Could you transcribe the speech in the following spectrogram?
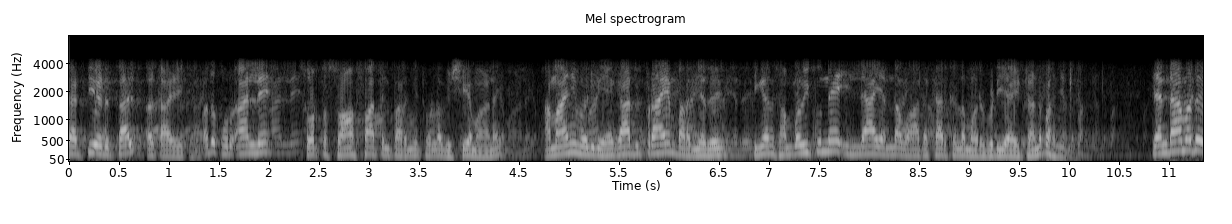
തട്ടിയെടുത്താൽ അത് താഴേക്കും അത് ഖുർആാനിലെ സുഹൃത്ത് സ്വാഫാത്തിൽ പറഞ്ഞിട്ടുള്ള വിഷയമാണ്. അമാനി ഒരു ഏകാഭിപ്രായം പറഞ്ഞത് ഇങ്ങനെ സംഭവിക്കുന്നേ ഇല്ല എന്ന വാദക്കാർക്കുള്ള മറുപടിയായിട്ടാണ് പറഞ്ഞിട്ടുള്ളത്. രണ്ടാമത്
